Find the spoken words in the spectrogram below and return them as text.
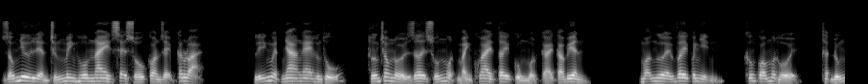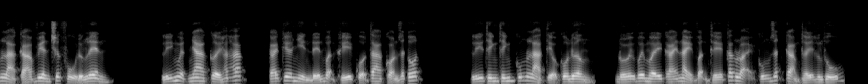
giống như liền chứng minh hôm nay sẽ số con dẹp các loại. Lý nguyệt nha nghe hứng thú, hướng trong nồi rơi xuống một mảnh khoai tây cùng một cái cá viên. Mọi người vây quanh nhìn, không có một hồi, thật đúng là cá viên trước phủ đứng lên lý nguyệt nha cười hắc hắc, cái kia nhìn đến vận khí của ta còn rất tốt. Lý thính thính cũng là tiểu cô nương, đối với mấy cái này vận thế các loại cũng rất cảm thấy hứng thú,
